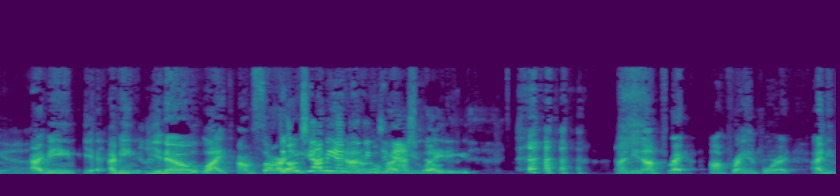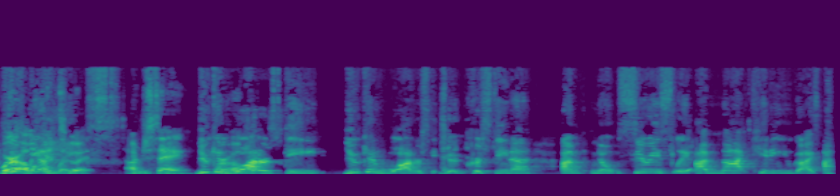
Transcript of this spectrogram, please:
yeah. I mean, yeah, I mean, you know, like I'm sorry. Don't tell I me mean, I'm moving to Nashville, you ladies. I mean, I'm praying. I'm praying for it. I mean, we're open to it. I'm just saying, you can water open. ski. You can water ski. You Christina, I'm no seriously. I'm not kidding you guys. I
